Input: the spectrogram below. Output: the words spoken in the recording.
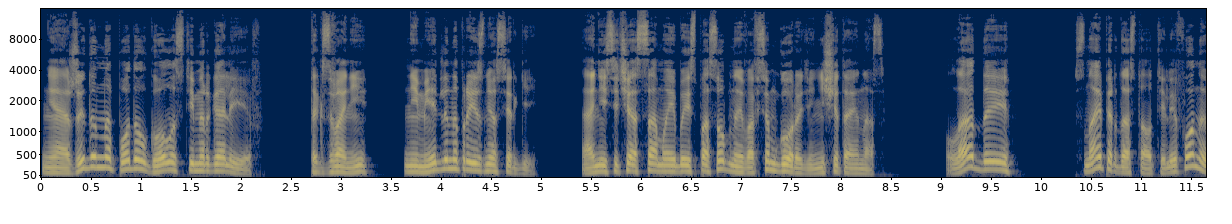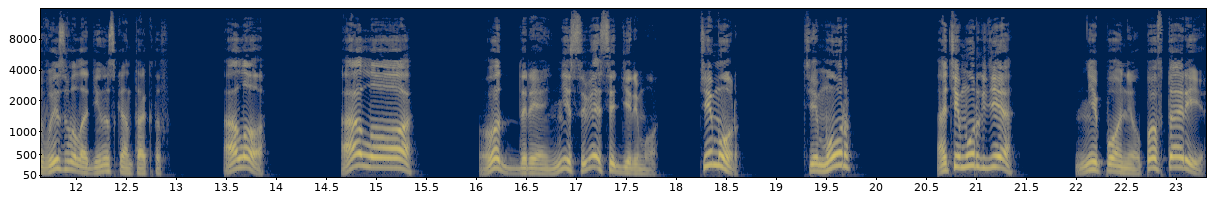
Неожиданно подал голос Тимиргалиев. Так звони, немедленно произнес Сергей. Они сейчас самые боеспособные во всем городе, не считая нас. Лады. Снайпер достал телефон и вызвал один из контактов. Алло. Алло. Вот дрянь, не связь, а дерьмо. Тимур. Тимур? А Тимур где? Не понял, повтори.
